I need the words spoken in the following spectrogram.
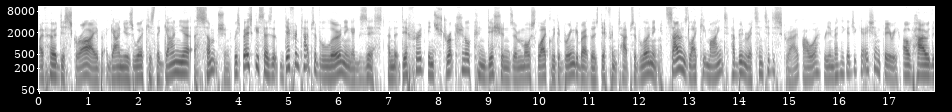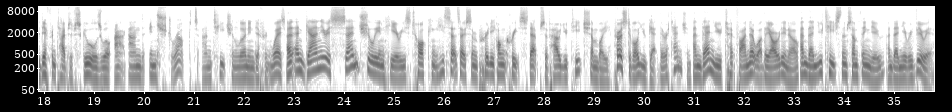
I've heard describe Gagne's work is the Gagne assumption, which basically says that different types of learning exist and that different instructional conditions are most likely to bring about those different types of learning. Sounds like it might have been written to describe our reinventing education theory of how the different types of schools will act and instruct and teach and learn in different ways. And, and Gagne essentially in here, he's talking, he sets out some pretty concrete concrete steps of how you teach somebody. First of all, you get their attention, and then you t- find out what they already know, and then you teach them something new, and then you review it.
